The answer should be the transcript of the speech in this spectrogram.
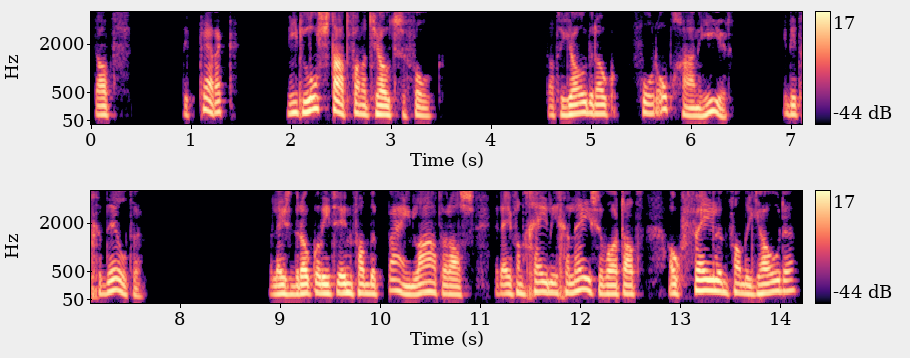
Dat de kerk niet losstaat van het Joodse volk. Dat de Joden ook voorop gaan hier, in dit gedeelte. We lezen er ook al iets in van de pijn. Later, als het evangelie gelezen wordt, dat ook velen van de Joden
